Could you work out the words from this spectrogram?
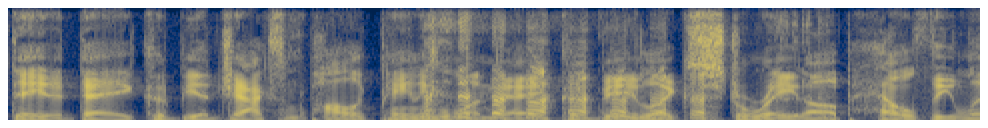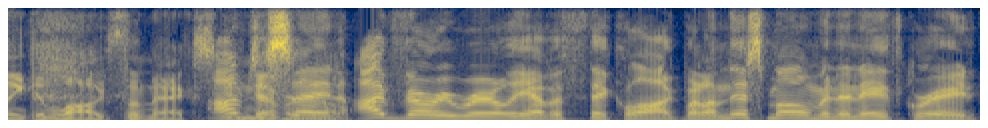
day to day. Could be a Jackson Pollock painting one day. Could be like straight up healthy Lincoln logs the next. You I'm just saying, know. I very rarely have a thick log, but on this moment in eighth grade,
